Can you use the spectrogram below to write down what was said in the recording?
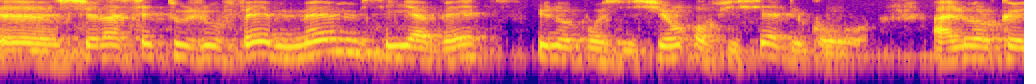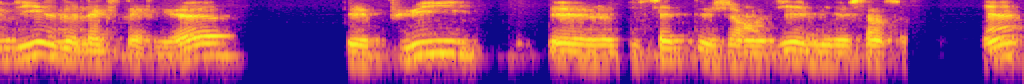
Euh, cela s'est toujours fait, même s'il y avait une opposition officielle du Congo. Alors que dire de l'extérieur? Depuis le 17 janvier 1961,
